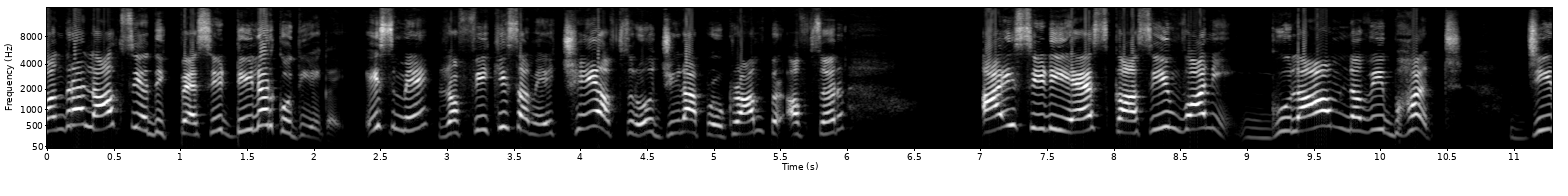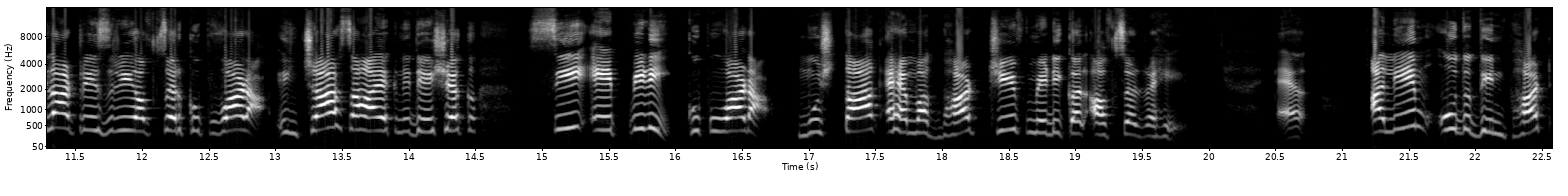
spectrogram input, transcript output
पंद्रह लाख से अधिक पैसे डीलर को दिए गए। इसमें रफीकी समेत छह अफसरों, जिला प्रोग्राम पर अफसर आईसीडीएस कासिम वानी, गुलाम नवी भट्ट, जिला ट्रेजरी अफसर कुपवाड़ा, इंचार्ज सहायक निदेशक CAPD Kupwara, Mushtaq Ahmad Bhat, chief medical अफसर रहे। Alim Uddin Bhat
